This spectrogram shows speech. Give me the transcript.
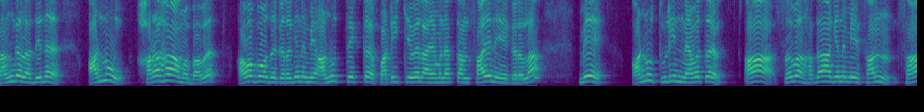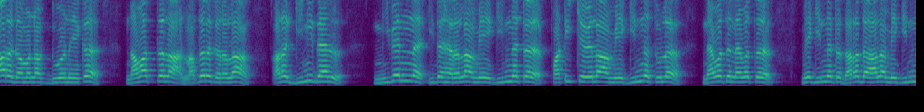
නංගලා දෙන අණු හරහාම බව අවබෝධ කරගෙන මේ අණුත් එක්ක පටිච්ච වෙලා එහෙම නැත්නම් සයනය කරලා මේ අණු තුලින් නැවත ආ සව හදාගෙන මේ සංසාර ගමනක් දුවන එක නවත්තලා නතර කරලා අර ගිනි දැල් නිවෙන්න ඉඩ හැරලා මේ ගින්නට පටිච්ච වෙලා මේ ගින්න තුල නැවත නැවත මේ ගින්නට දර දාලා මේ ගින්න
